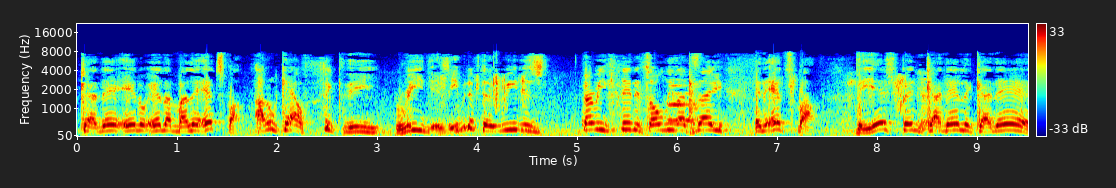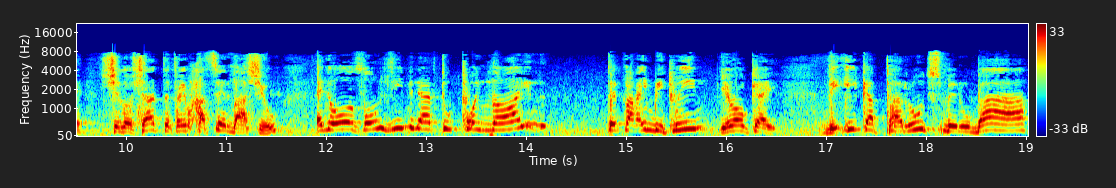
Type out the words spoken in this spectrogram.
קנה אינו אלא מלא אצבע. I don't care how thick the reed is. Even if the reed is very thin, it's only, let's say, an אצבע. ויש בין קנה לקנה שלושה טפחים חסר משהו, and as long as you even have 2.9 tefachim between, you're okay. V'ika parutz meruba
